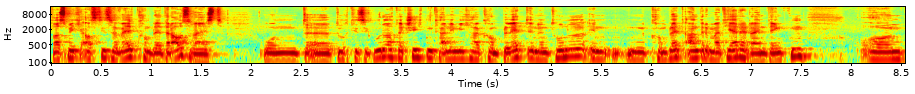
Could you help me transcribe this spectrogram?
was mich aus dieser Welt komplett rausreißt. Und äh, durch diese Gutachtergeschichten kann ich mich halt komplett in den Tunnel, in eine komplett andere Materie reindenken. Und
